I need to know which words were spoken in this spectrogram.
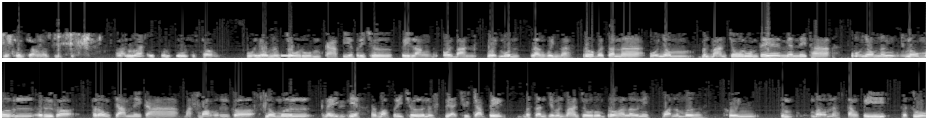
ខ្ញុំចង់ឲ្យគេអនុញ្ញាតឲ្យខ្ញុំចូលទៅផង ពួកខ្ញុំនឹងចូលរួមការពារព្រៃឈើពេលឡើងឲ្យបានដូចមុនឡើងវិញបាទព្រោះបើសិនណាពួកខ្ញុំមិនបានចូលរួមទេ មានន័យថាពួកខ្ញុំនឹងនៅមើលឬក៏រងចាំនៃការបាត់បង់ឬក៏នៅមើលក្តីវិនិច្ឆ័យរបស់ព្រៃឈើនឹងវាអាចឈឺចាប់ពេកបើសិនជាមិនបានចូលរួមព្រោះឥឡូវនេះបាត់ល្មើសឃើញចម្បងណាស់តាំងពីក្រសួង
